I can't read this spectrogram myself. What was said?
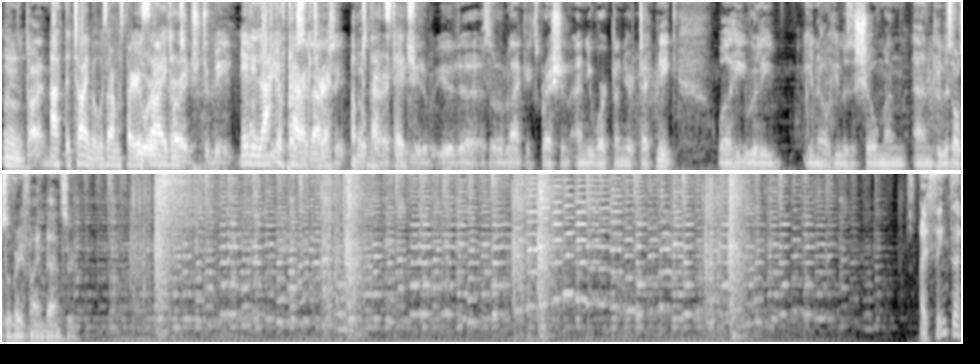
Mm. at the time. At the time, it was almost by your you were side and encouraged to be nearly lack be of character up no to that character. stage. You had, a, you had a, sort of blank expression, and you worked on your technique. Well, he really, you know, he was a showman, and he was also a very fine dancer. I think that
